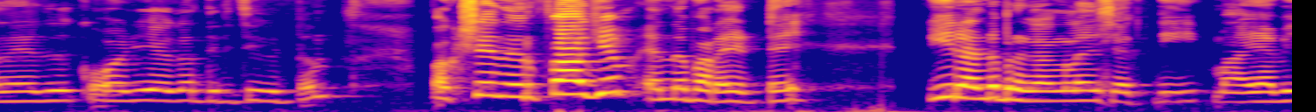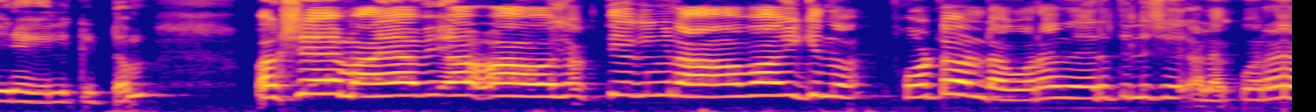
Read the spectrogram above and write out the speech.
അതായത് കോഴിയൊക്കെ തിരിച്ച് കിട്ടും. പക്ഷേ നിർഭാഗ്യം എന്ന് പറയട്ടെ ഈ രണ്ട് മൃഗങ്ങളെ ശക്തി മായാവിയുടെ കയ്യിൽ കിട്ടും. പക്ഷേ മായാവി ശക്തിയൊക്കെ ഇങ്ങനെ ആവാഹിക്കുന്ന. ഫോട്ടോ ഉണ്ടാവും കുറേ നേരത്തിൽ അല്ല കുറേ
